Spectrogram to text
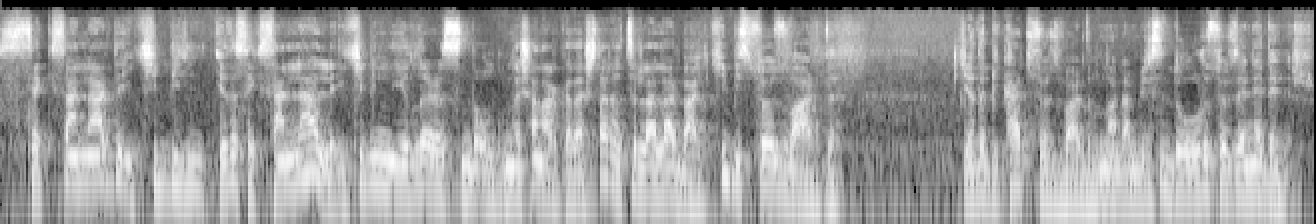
80'lerde 2000 ya da 80'lerle 2000'li yıllar arasında olgunlaşan arkadaşlar hatırlarlar belki bir söz vardı. Ya da birkaç söz vardı. Bunlardan birisi doğru söze ne denir?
